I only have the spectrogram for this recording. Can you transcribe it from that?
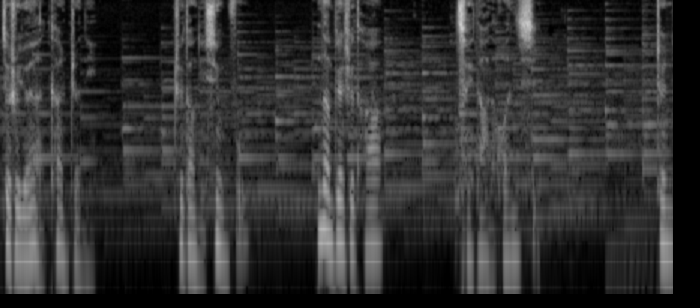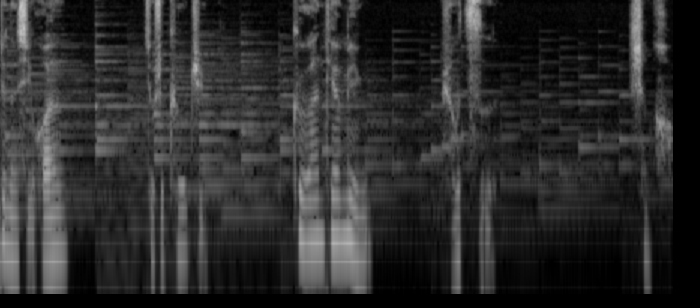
就是远远看着你，知道你幸福，那便是他最大的欢喜。真正的喜欢，就是克制，各安天命，如此。甚好。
